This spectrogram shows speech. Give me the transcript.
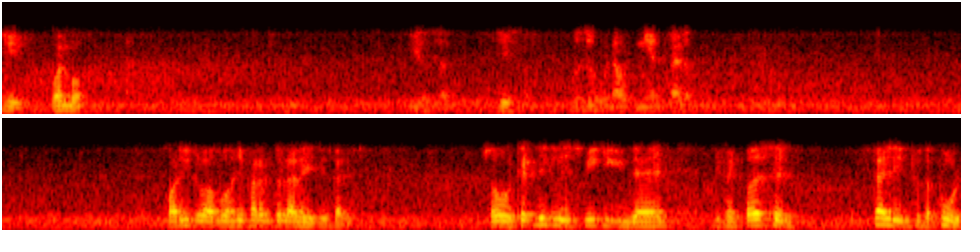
Ji, one more. Yes, sir. Ji. Wuzu without niyat valid. According to Abu Hanifa Rahmatullah it is valid. So technically speaking that if a person fell into the pool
